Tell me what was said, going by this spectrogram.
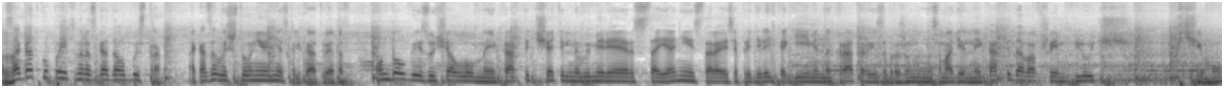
Загадку Пейтон разгадал быстро. Оказалось, что у нее несколько ответов. Он долго изучал лунные карты, тщательно вымеряя расстояние и стараясь определить, какие именно кратеры изображены на самодельной карте, дававшей им ключ к чему.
